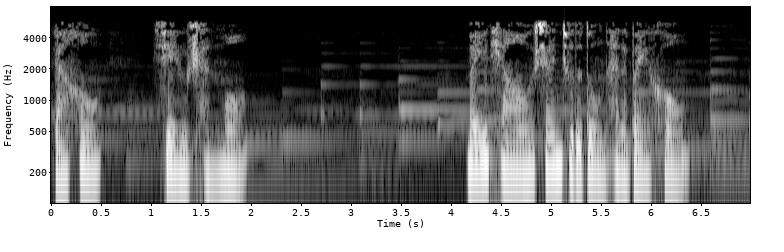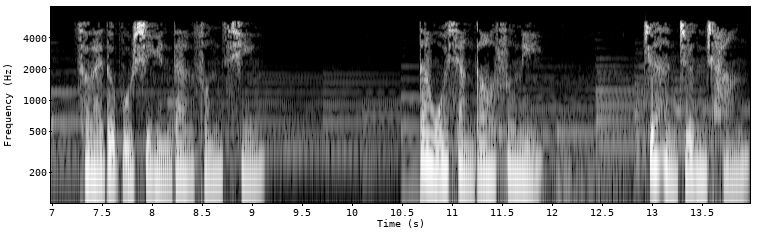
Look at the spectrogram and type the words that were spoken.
然后陷入沉默。每一条删除的动态的背后，从来都不是云淡风轻。但我想告诉你。这很正常，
